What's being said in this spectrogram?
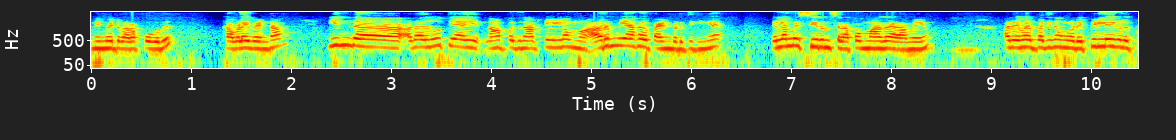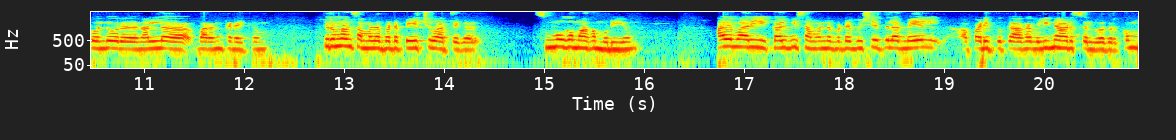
இனிமேட்டு வரப்போகுது. கவலை வேண்டாம். இந்த அதாவது நூற்றி ஐ நாற்பது நாட்களிலும் அருமையாக பயன்படுத்திக்கிங்க. எல்லாமே சீரும் சிறப்பமாக அமையும். அதே மாதிரி பார்த்தீங்கன்னா உங்களுடைய பிள்ளைகளுக்கு வந்து ஒரு நல்ல வரன் கிடைக்கும். திருமணம் சம்மந்தப்பட்ட பேச்சுவார்த்தைகள் சுமூகமாக முடியும். அதே மாதிரி கல்வி சம்மந்தப்பட்ட விஷயத்தில் மேல் படிப்புக்காக வெளிநாடு செல்வதற்கும்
